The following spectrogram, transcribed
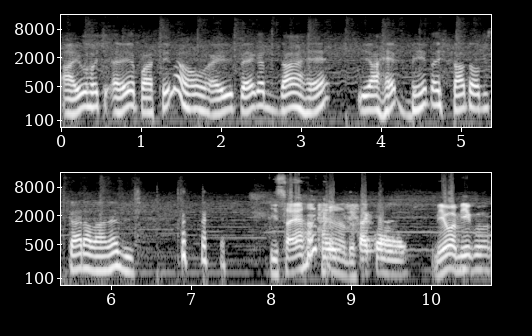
Aí o Hut. Aí, pá, assim não. Aí ele pega, dá ré e arrebenta a estátua dos caras lá, né, bicho? E sai arrancando. sacanagem. Meu amigo,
